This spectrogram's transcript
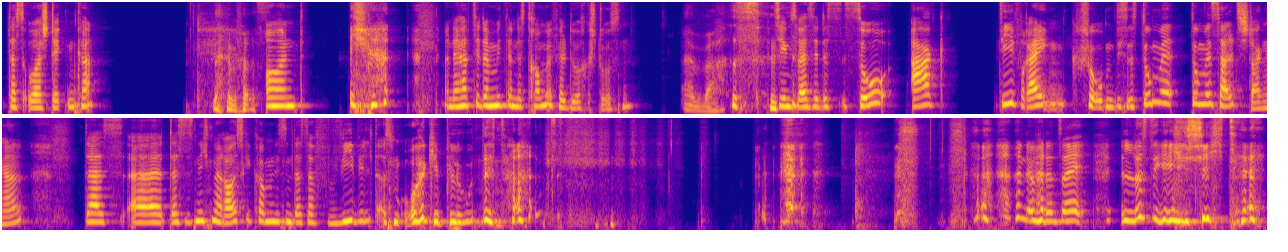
das Ohr stecken kann. Was? Und, ja, und er hat sie damit an das Trommelfell durchgestoßen. Äh, was? Beziehungsweise das ist so arg tief reingeschoben, dieses dumme, dumme Salzstangerl, dass, äh, dass es nicht mehr rausgekommen ist und dass er wie wild aus dem Ohr geblutet hat. Und er war dann so, hey, lustige Geschichte.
